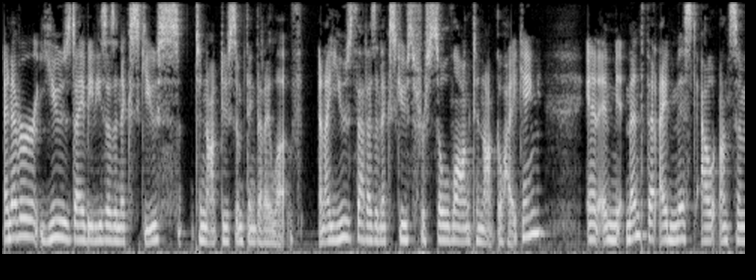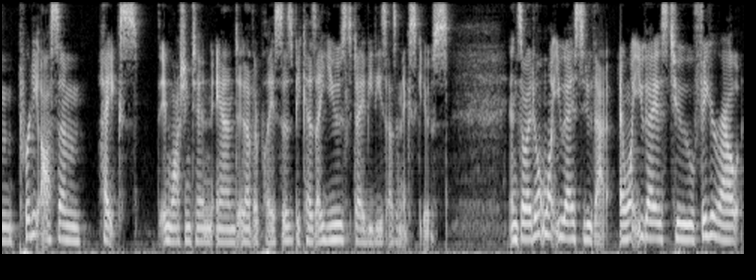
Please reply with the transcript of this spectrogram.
I never use diabetes as an excuse to not do something that I love. And I used that as an excuse for so long to not go hiking. And it meant that I missed out on some pretty awesome hikes in Washington and in other places because I used diabetes as an excuse. And so I don't want you guys to do that. I want you guys to figure out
